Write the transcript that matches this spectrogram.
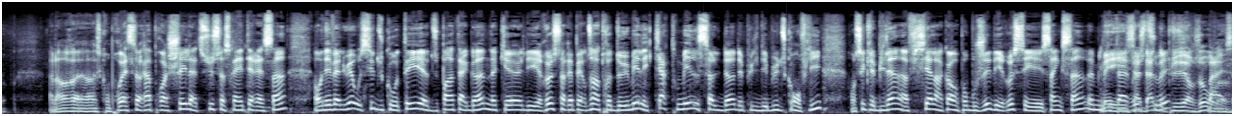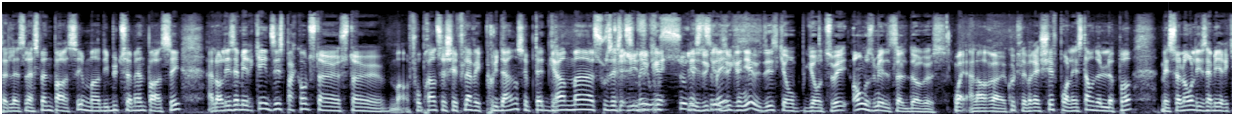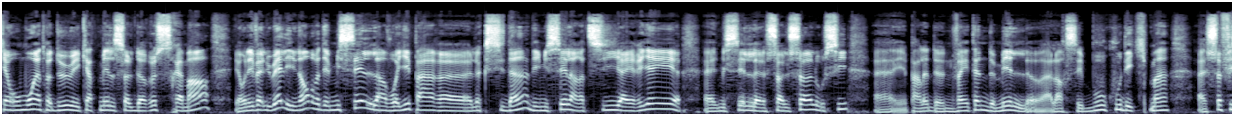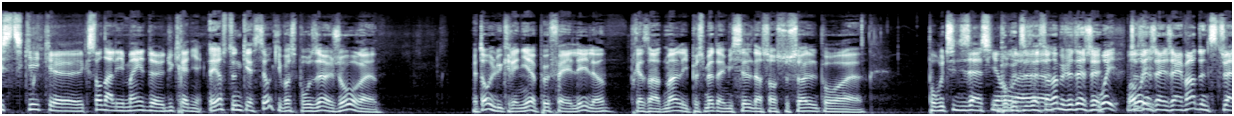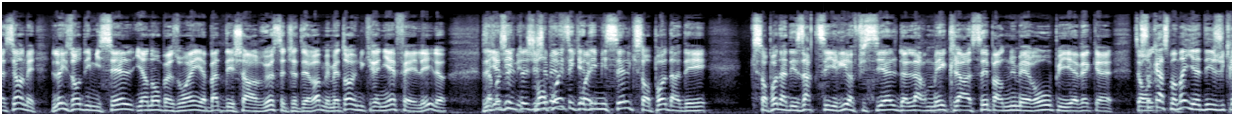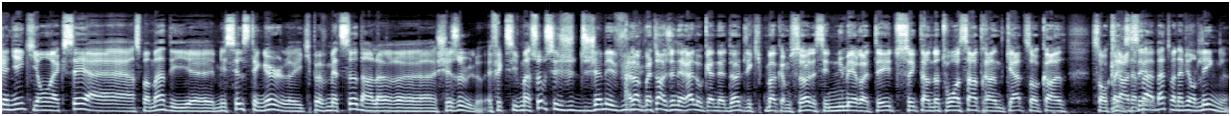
Alors, euh, est-ce qu'on pourrait se rapprocher là-dessus? Ce serait intéressant. On évaluait aussi du côté euh, du Pentagone là, que les Russes auraient perdu entre 2000 et 4000 soldats depuis le début du conflit. On sait que le bilan officiel encore n'a pas bougé des Russes, c'est 500 là, militaires Mais ça russes date de plusieurs jours. Ben, c'est de la, la semaine passée, en début de semaine passée. Alors, les Américains disent, par contre, c'est un... c'est un bon, faut prendre ce chiffre-là avec prudence. C'est peut-être grandement sous-estimé les, ou Ukra- les surestimé. Ukra- les Ukrainiens, eux, disent qu'ils ont, qu'ils ont tué 11 000 soldats russes. Ouais, alors euh, écoute, le vrai chiffre pour l'instant on ne l'a pas, mais selon les Américains, au moins entre 2 et 4 000 soldats russes seraient morts. Et on évaluait les nombres de missiles envoyés par euh, l'Occident, des missiles anti-aériens, euh, des missiles sol-sol aussi. Euh, il parlait d'une vingtaine de mille. Alors c'est beaucoup d'équipements euh, sophistiqués qui sont dans les mains d'Ukrainiens. D'ailleurs, c'est une question qui va se poser un jour. mettons, l'Ukrainien un peu fêlé, là. Présentement, il peut se mettre un missile dans son sous-sol pour... Pour utilisation. Pour euh, utilisation. Non, mais je veux dire, je- oui, oui, j'invente une situation, mais là, ils ont des missiles, ils en ont besoin, ils abattent des chars russes, etc. Mais mettons un Ukrainien fêlé, là. Moi, des- j'ai mon point, c'est qu'il y a ouais. des missiles qui sont pas dans des qui sont pas dans des artilleries officielles de l'armée classées par numéro puis avec euh, sais, Sûr on- qu'en ce moment, il y a des Ukrainiens qui ont accès à, en ce moment, des euh, missiles Stinger là, et qui peuvent mettre ça dans leur euh, chez eux. Là. Effectivement, ça, c'est jamais vu. alors que mettons en général au Canada de l'équipement comme ça, c'est numéroté, tu sais que t'en as 334 sont sont Ben, ça classés. peut abattre un avion de ligne. Là.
